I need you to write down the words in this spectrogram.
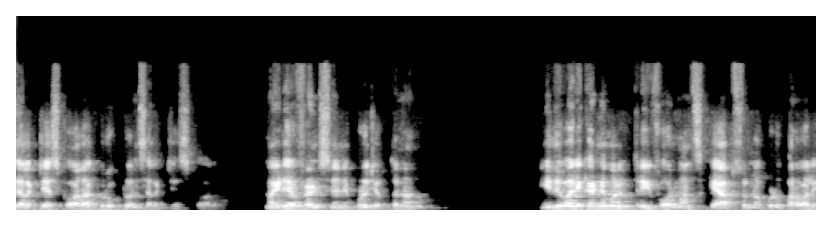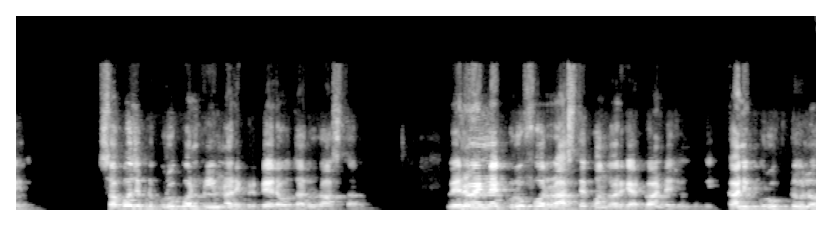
సెలెక్ట్ చేసుకోవాలా? గ్రూప్ టూని సెలెక్ట్ చేసుకోవాలా? మై డియర్ ఫ్రెండ్స్ నేను ఎప్పుడు చెప్తున్నాను ఇదివరకంటే మనకు త్రీ ఫోర్ మంత్స్ గ్యాప్స్ ఉన్నప్పుడు పర్వాలేదు. సపోజ్ ఇప్పుడు గ్రూప్ వన్ ప్రిలిమినరీ ప్రిపేర్ అవుతారు రాస్తారు. వెను వెంటనే గ్రూప్ ఫోర్ రాస్తే కొంతవరకు అడ్వాంటేజ్ ఉంటుంది. కానీ గ్రూప్ టూలో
